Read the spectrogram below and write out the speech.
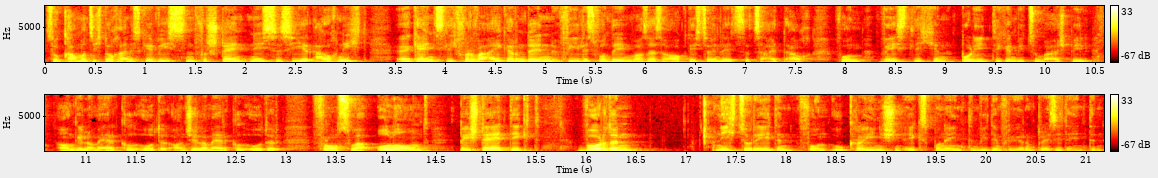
so kann man sich doch eines gewissen Verständnisses hier auch nicht äh, gänzlich verweigern, denn vieles von dem, was er sagt, ist ja in letzter Zeit auch von westlichen Politikern wie zum Beispiel Angela Merkel oder Angela Merkel oder François Hollande bestätigt worden. Nicht zu reden von ukrainischen Exponenten wie dem früheren Präsidenten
